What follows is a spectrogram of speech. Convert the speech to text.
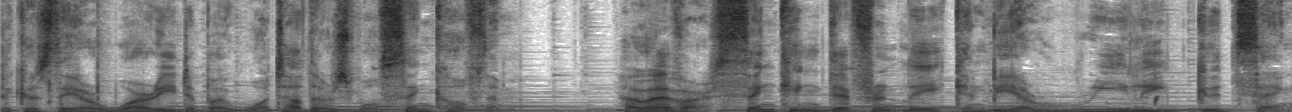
because they are worried about what others will think of them. However, thinking differently can be a really good thing.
